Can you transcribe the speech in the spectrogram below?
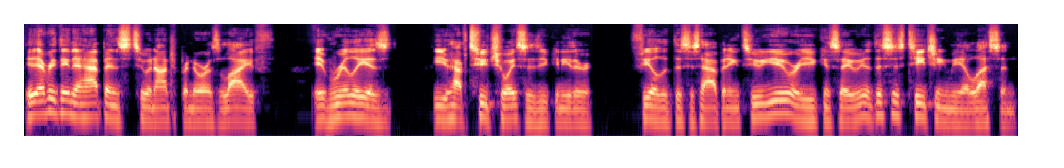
it everything that happens to an entrepreneur's life, it really is, you have two choices. You can either feel that this is happening to you, or you can say, well, this is teaching me a lesson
